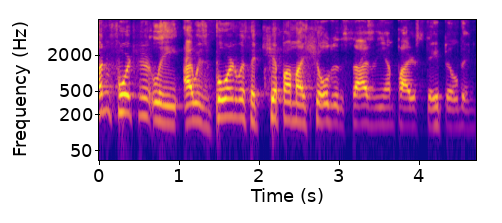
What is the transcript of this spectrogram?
Unfortunately, I was born with a chip on my shoulder the size of the Empire State Building.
